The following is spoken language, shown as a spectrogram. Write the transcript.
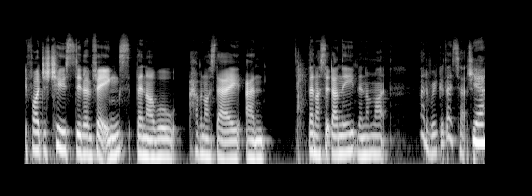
if i just choose to do them things then i will have a nice day and then i sit down in the evening i'm like i had a really good day today actually Yeah.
